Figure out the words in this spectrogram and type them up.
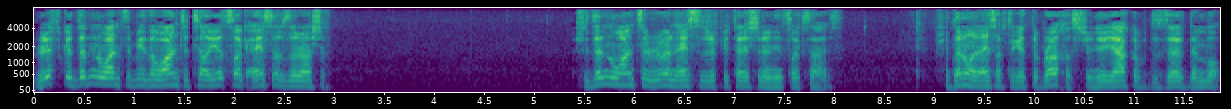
Rivka didn't want to be the one to tell Yitzchak Esav's the Rasha. She didn't want to ruin Esav's reputation in Yitzchak's eyes. She didn't want Esav to get the brachas. She knew Yaakov deserved them more.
